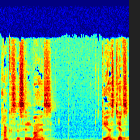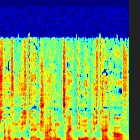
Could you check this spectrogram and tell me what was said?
Praxishinweis Die erst jetzt veröffentlichte Entscheidung zeigt die Möglichkeit auf,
